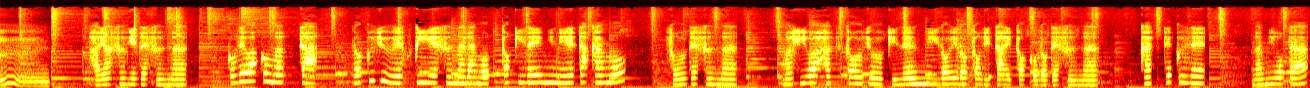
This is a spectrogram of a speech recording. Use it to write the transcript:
ーん、早すぎですな。これは困った。60fps ならもっと綺麗に見えたかもそうですな。マヒワ初登場記念に色々撮りたいところですな。買ってくれ。何をだ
